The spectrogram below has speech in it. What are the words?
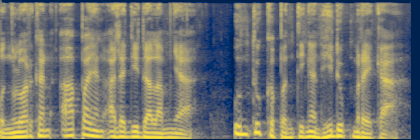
mengeluarkan apa yang ada di dalamnya untuk kepentingan hidup mereka.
